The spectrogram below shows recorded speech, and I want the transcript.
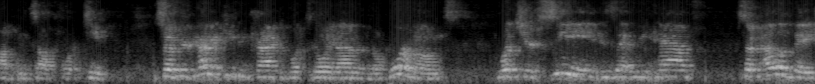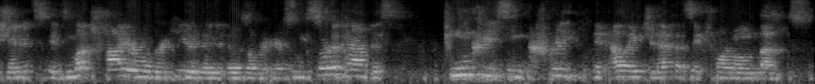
up until 14. So if you're kind of keeping track of what's going on with the hormones, what you're seeing is that we have some elevation. It's, it's much higher over here than it is over here. So we sort of have this increasing creep in LH and FSH hormone levels,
